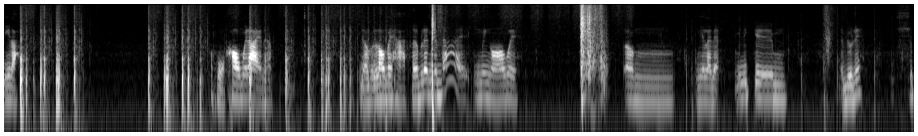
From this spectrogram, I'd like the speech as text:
นี่ล่ะโอ้โหเข้าไม่ได้นะครับ เดี๋ยวเราไปหาเซิร์ฟเล่นกันได้ ไม่ง้อเว้ยเอ่ มีอะไรเนี่ย มินิเกม เดี๋ยวดูดิชิบ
